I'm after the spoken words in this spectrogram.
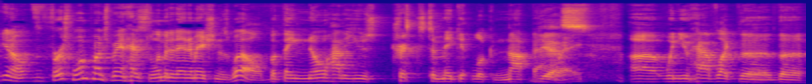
you know the first one punch man has limited animation as well but they know how to use tricks to make it look not that Yes. way uh, when you have like the the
